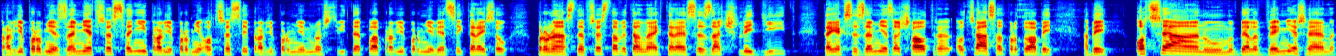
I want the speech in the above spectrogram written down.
pravděpodobně zemětřesení, pravděpodobně otřesy, pravděpodobně množství tepla, pravděpodobně věci, které jsou pro nás nepředstavitelné, které se začaly dít, tak jak se země začala otřásat, proto aby, aby oceánům byl vyměřen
